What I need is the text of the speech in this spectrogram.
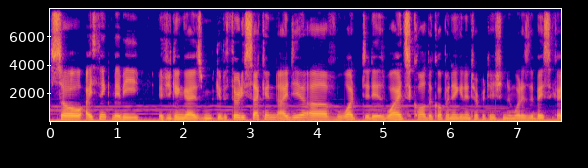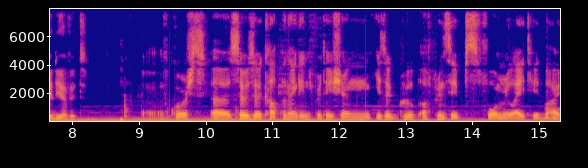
So I think maybe if you can guys give a 30 second idea of what it is, why it's called the Copenhagen interpretation, and what is the basic idea of it. of course. Uh, so the copenhagen interpretation is a group of principles formulated by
